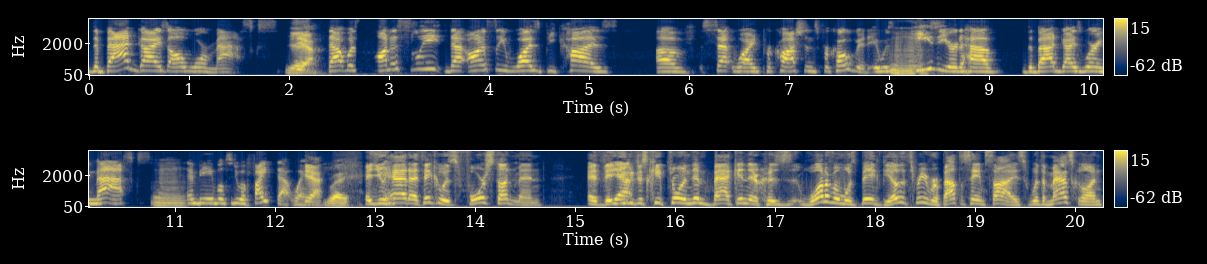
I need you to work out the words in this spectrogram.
the bad guys all wore masks yeah, that was honestly that honestly was because of set wide precautions for covid it was Mhm. easier to have the bad guys wearing masks Mhm. and be able to do a fight that way Yeah. right And you had, I think it was four stuntmen. And then you Yeah. could just keep throwing them back in there because one of them was big. The other three were about the same size with a mask on.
